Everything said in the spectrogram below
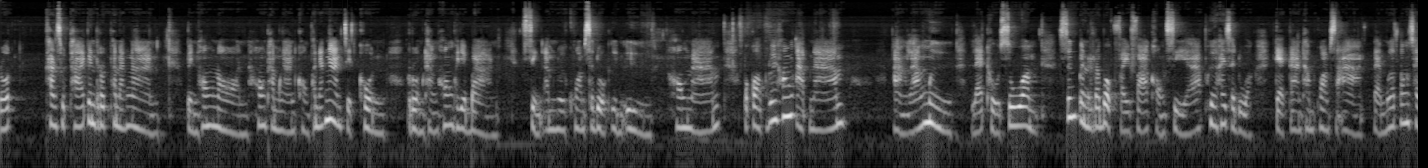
รถ คันสุดท้ายเป็นรถพนักงาน เป็นห้องนอน ห้องทำงานของพนักงาน 7 คน รวมทั้งห้องพยาบาล สิ่งอำนวยความสะดวกอื่น ๆ ห้องน้ำประกอบด้วยห้องอาบน้ำ อ่างล้างมือ และโถส้วม ซึ่งเป็นระบบไฟฟ้าของเสียเพื่อให้สะดวกแก่การทำความสะอาด แต่เมื่อต้องใช้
